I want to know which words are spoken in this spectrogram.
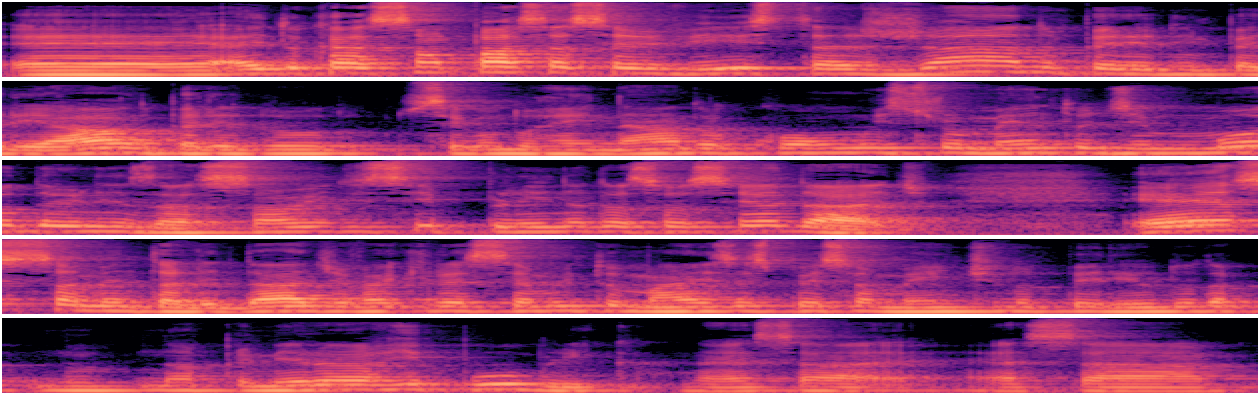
É, a educação passa a ser vista já no período imperial, no período do segundo reinado, como um instrumento de modernização e disciplina da sociedade. Essa mentalidade vai crescer muito mais, especialmente no período da no, na Primeira República. Né? Essa, essa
